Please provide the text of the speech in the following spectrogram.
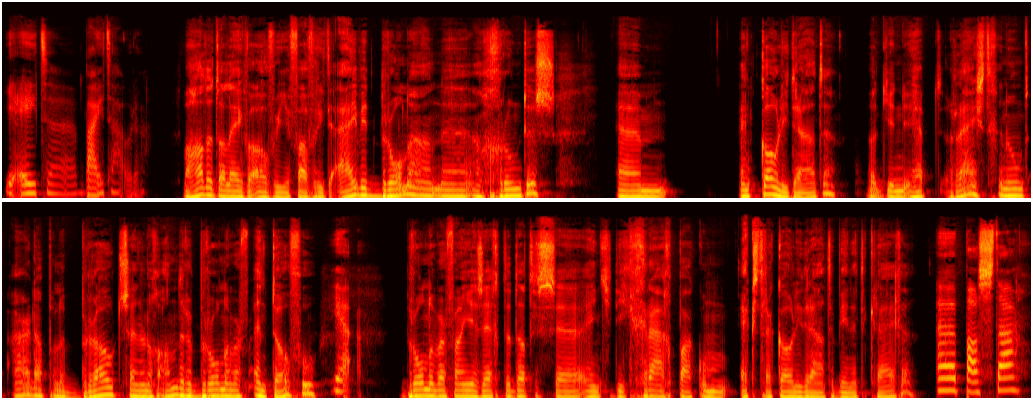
je eten bij te houden. We hadden het al even over je favoriete eiwitbronnen aan, eh, aan groentes. Ehm, en koolhydraten. Want je hebt rijst genoemd, aardappelen, brood. Zijn er nog andere bronnen? En tofu. Ja, Bronnen waarvan je zegt dat dat is eh, eentje die ik graag pak om extra koolhydraten binnen te krijgen. Eh, pasta.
